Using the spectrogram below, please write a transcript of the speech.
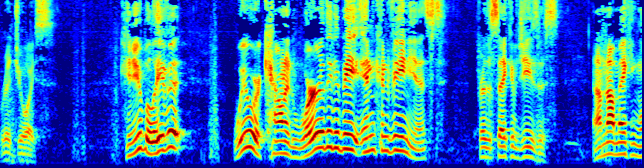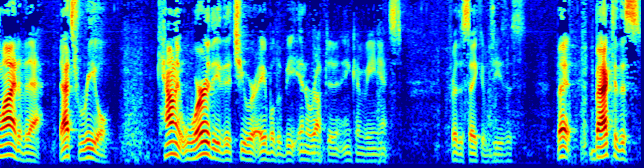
rejoice. Can you believe it? We were counted worthy to be inconvenienced for the sake of Jesus. And I'm not making light of that. That's real. Count it worthy that you were able to be interrupted and inconvenienced for the sake of Jesus. But back to this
